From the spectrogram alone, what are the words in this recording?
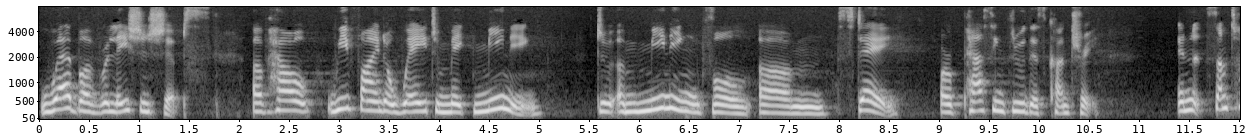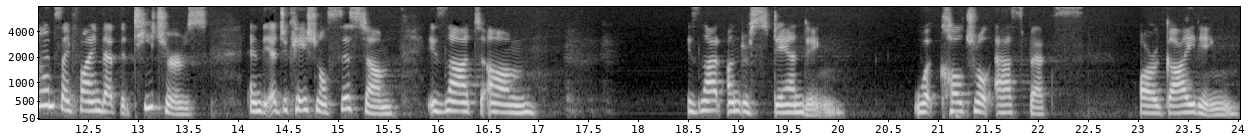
web of relationships of how we find a way to make meaning to a meaningful um, stay or passing through this country. And sometimes I find that the teachers and the educational system is not um, is not understanding what cultural aspects are guiding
